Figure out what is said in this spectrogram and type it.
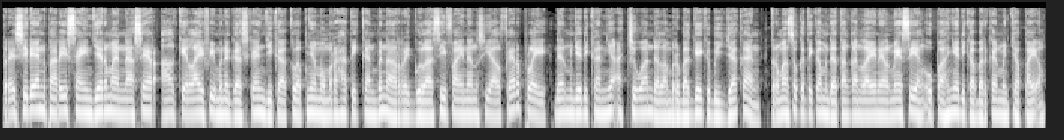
Presiden Paris Saint-Germain Nasser Al-Khelaifi menegaskan jika klubnya memerhatikan benar regulasi financial fair play dan menjadikannya acuan dalam berbagai kebijakan, termasuk ketika mendatangkan Lionel Messi yang upahnya dikabarkan mencapai 40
